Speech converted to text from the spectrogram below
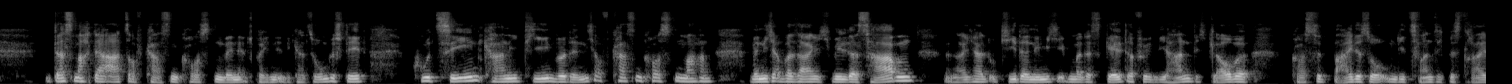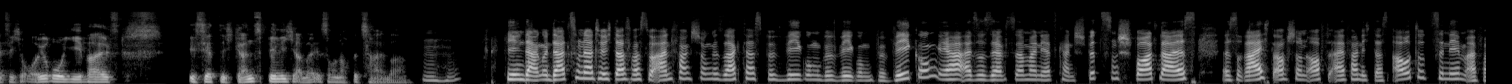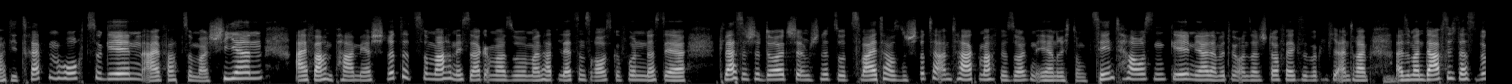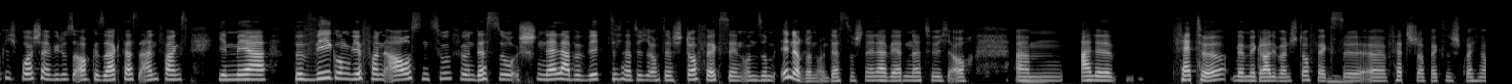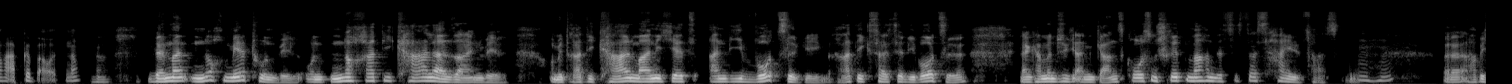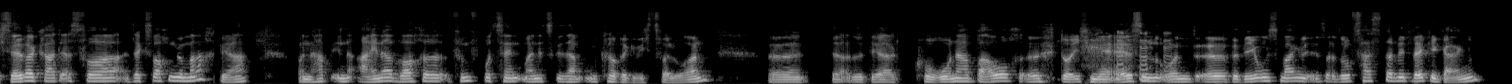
Das macht der Arzt auf Kassenkosten, wenn entsprechende Indikation besteht. Q10, Carnitin würde nicht auf Kassenkosten machen. Wenn ich aber sage, ich will das haben, dann sage ich halt, okay, dann nehme ich eben mal das Geld dafür in die Hand. Ich glaube, kostet beides so um die 20 bis 30 Euro jeweils. Ist jetzt nicht ganz billig, aber ist auch noch bezahlbar. Mhm. Vielen Dank. Und dazu natürlich das, was du anfangs schon gesagt hast, Bewegung, Bewegung, Bewegung. Ja, also selbst wenn man jetzt kein Spitzensportler ist, es reicht auch schon oft einfach nicht das Auto zu nehmen, einfach die Treppen hochzugehen, einfach zu marschieren, einfach ein paar mehr Schritte zu machen. Ich sage immer so, man hat letztens rausgefunden, dass der klassische Deutsche im Schnitt so 2000 Schritte am Tag macht. Wir sollten eher in Richtung 10.000 gehen, ja, damit wir unseren Stoffwechsel wirklich antreiben. Mhm. Also man darf sich das wirklich vorstellen, wie du es auch gesagt hast, anfangs, je mehr Bewegung wir von außen zuführen, desto schneller bewegt sich natürlich auch der Stoffwechsel in unserem Inneren und desto schneller werden natürlich auch ähm, mhm. alle Fette, wenn wir gerade über den Stoffwechsel, mhm. äh, Fettstoffwechsel sprechen, auch abgebaut. Ne? Ja. Wenn man noch mehr tun will und noch radikaler sein will, und mit radikal meine ich jetzt an die Wurzel gehen, Radix heißt ja die Wurzel, dann kann man natürlich einen ganz großen Schritt machen, das ist das Heilfasten. Mhm. Äh, Habe ich selber gerade erst vor sechs Wochen gemacht, ja und habe in einer Woche fünf Prozent meines gesamten Körpergewichts verloren. Äh, der, also der Corona-Bauch äh, durch mehr Essen und äh, Bewegungsmangel ist also fast damit weggegangen.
